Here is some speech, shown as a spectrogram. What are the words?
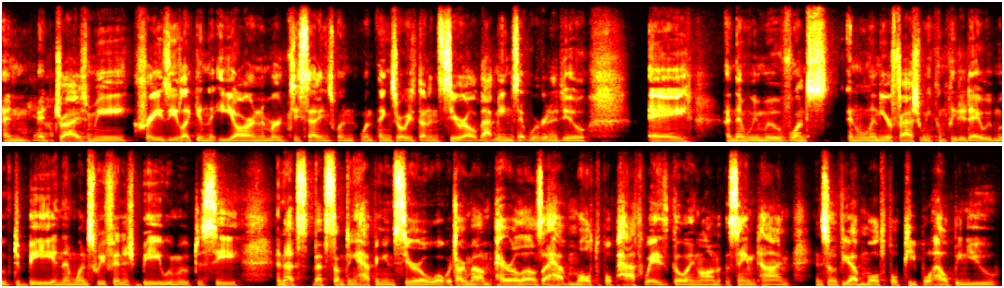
And yeah. it drives me crazy, like in the ER and emergency settings, when when things are always done in serial. That means that we're going to do A, and then we move once in a linear fashion. We completed A, we move to B, and then once we finish B, we move to C. And that's that's something happening in serial. What we're talking about in parallels, I have multiple pathways going on at the same time. And so if you have multiple people helping you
